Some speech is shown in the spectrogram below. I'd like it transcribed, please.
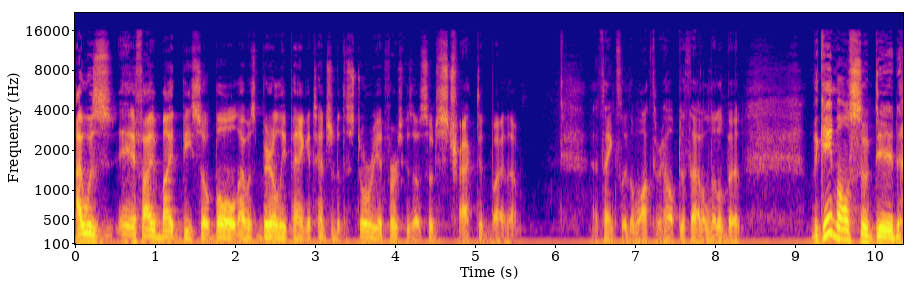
I was, if I might be so bold, I was barely paying attention to the story at first because I was so distracted by them. Uh, thankfully, the walkthrough helped with that a little bit. The game also did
